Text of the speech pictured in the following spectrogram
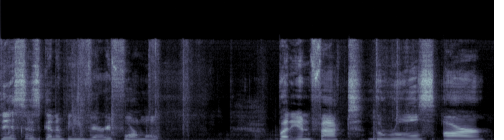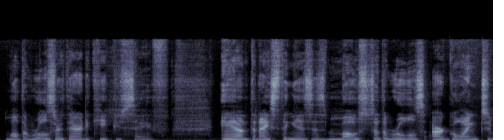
This is going to be very formal, but in fact, the rules are, well, the rules are there to keep you safe. And the nice thing is, is most of the rules are going to,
